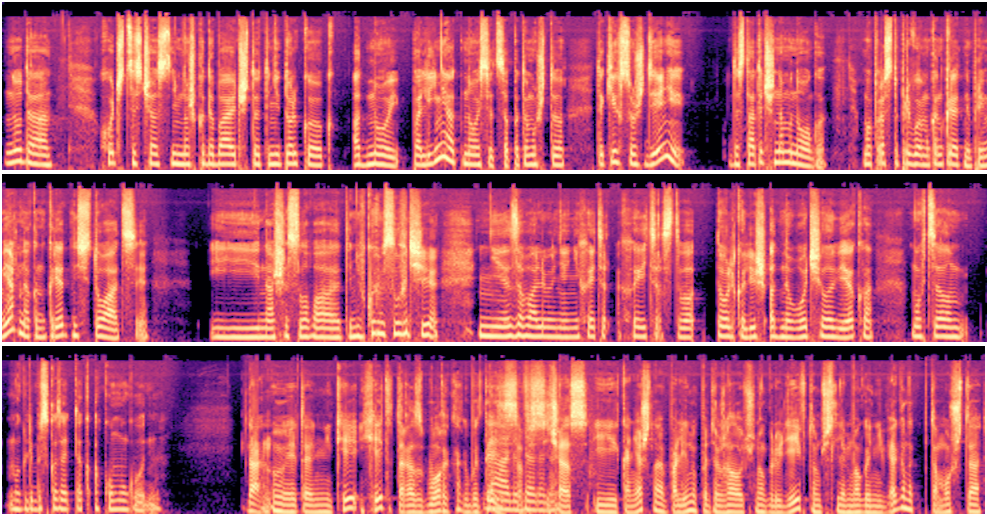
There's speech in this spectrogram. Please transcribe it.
Ну да. Хочется сейчас немножко добавить, что это не только к одной Полине относится, потому что таких суждений достаточно много. Мы просто приводим конкретный пример на конкретной ситуации. И наши слова — это ни в коем случае не заваливание, не хейтер, хейтерство только лишь одного человека. Мы в целом могли бы сказать так о ком угодно. Да, ну это не хейт, это разбор как бы тезисов да, да, да, сейчас. Да, да. И, конечно, Полину поддержало очень много людей, в том числе много невеганок, потому что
